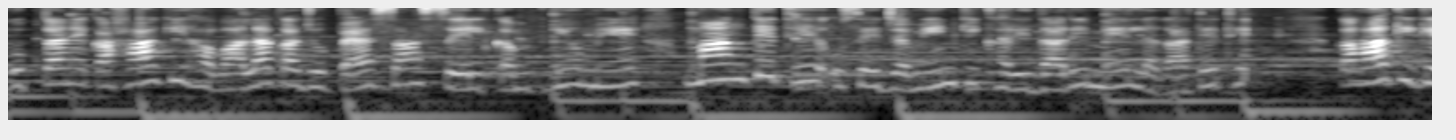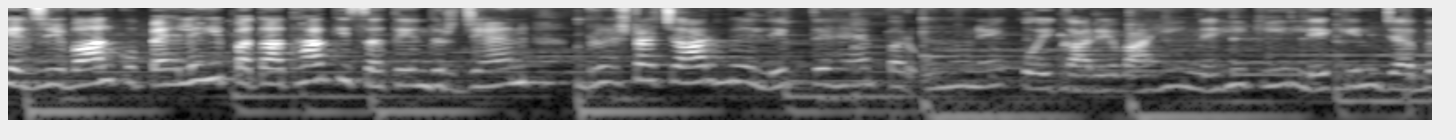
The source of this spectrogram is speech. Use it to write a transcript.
गुप्ता ने कहा कि हवाला का जो पैसा सेल कंपनियों में मांगते थे, उसे ज़मीन की खरीदारी में लगाते थे। कहा कि केजरीवाल को पहले ही पता था कि सत्येंद्र जैन भ्रष्टाचार में लिप्त हैं, पर उन्होंने कोई कार्यवाही नहीं की। लेकिन जब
